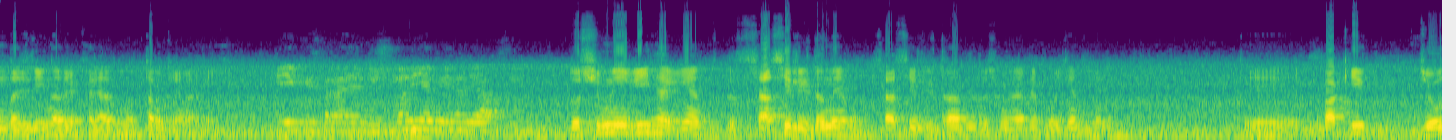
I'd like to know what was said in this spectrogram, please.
ਨਜ਼ਰੀ ਨਾਲ ਵੇਖ ਰਿਹਾ ਉਹਨੂੰ ਧਮਕੀਆਂ ਮਿਲ ਰਹੀਆਂ ਇਹ ਕਿਸ ਤਰ੍ਹਾਂ ਦੀ ਦੁਸ਼ਮਣੀ ਹੈ ਕੋਈ ਇਹਨਾਂ ਦੀ ਆਪਸੀ? ਦੁਸ਼ਮਣੀ ਵੀ ਹੈਗੀਆਂ ਸਿਆਸੀ ਲੀਡਰ ਨੇ ਉਹ। ਸਿਆਸੀ ਲੀਡਰਾਂ ਦੀ ਦੁਸ਼ਮਣੀਆਂ ਤੇ ਹੋ ਹੀ ਜਾਂਦੀਆਂ ਨੇ। ਤੇ ਬਾਕੀ ਜੋ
